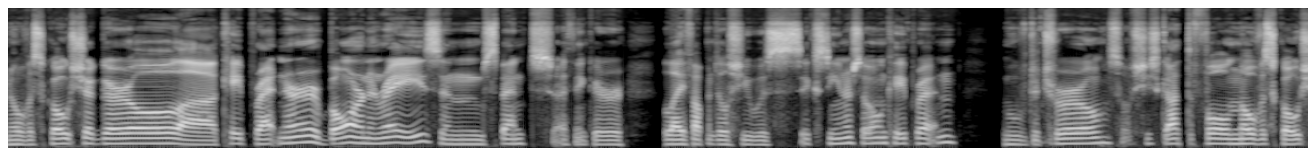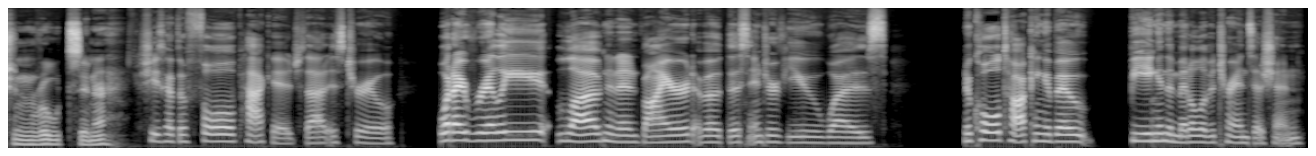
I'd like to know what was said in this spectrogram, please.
Nova Scotia girl, uh Cape Bretoner, born and raised and spent I think her life up until she was 16 or so in Cape Breton. Moved to Truro, so she's got the full Nova Scotian roots in her. She's got the full package. That is true. What I really loved and admired about this interview was Nicole talking about being in the middle of a transition.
